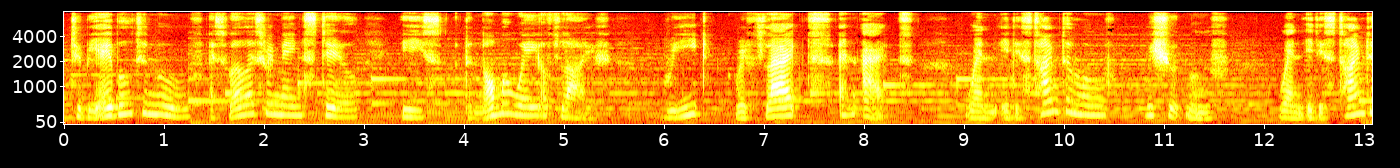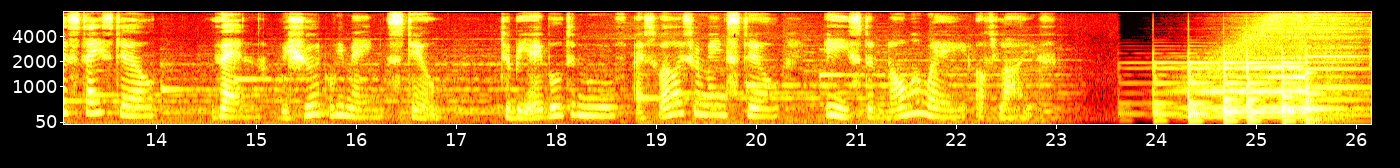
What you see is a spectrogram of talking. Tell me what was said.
To be able to move as well as remain still is the normal way of life. Read, reflect, and act. When it is time to move, we should move. When it is time to stay still, then we should remain still. To be able to move as well as remain still is the normal way of life.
